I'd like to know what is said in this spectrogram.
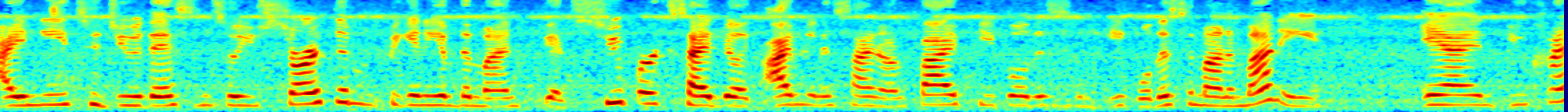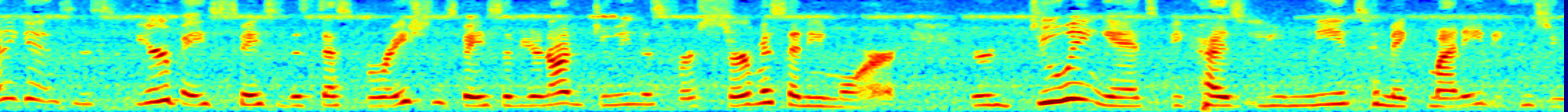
I need to do this. And so you start the beginning of the month, you get super excited. You're like, I'm going to sign on five people. This is going to equal this amount of money. And you kind of get into this fear based space of this desperation space of you're not doing this for service anymore. You're doing it because you need to make money, because you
